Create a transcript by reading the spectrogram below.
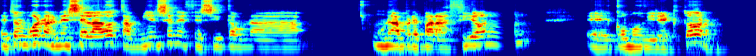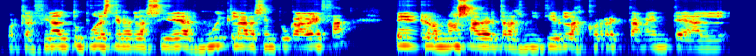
Entonces, bueno, en ese lado también se necesita una, una preparación eh, como director, porque al final tú puedes tener las ideas muy claras en tu cabeza, pero no saber transmitirlas correctamente al,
